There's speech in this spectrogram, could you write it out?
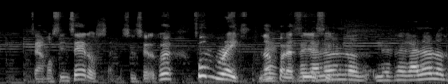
seamos sinceros, seamos sinceros. Fue, un break, ¿no? Por así decirlo. les regaló los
